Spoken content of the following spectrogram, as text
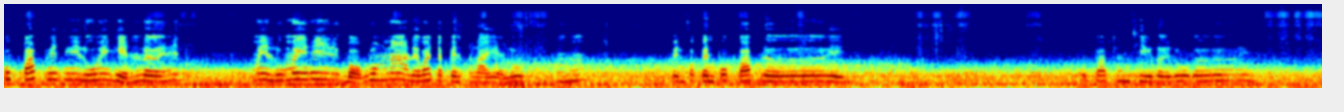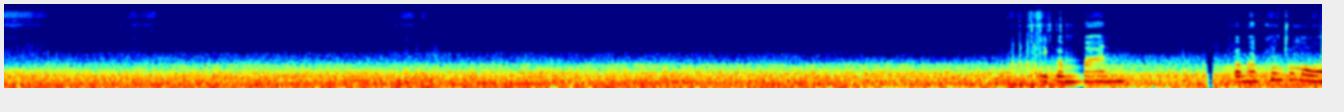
ปุ๊บปั๊บให้ให้รู้ให้เห็นเลยให้ไม่รู้ไม่ให้บอกล่วงหน้าเลยว่าจะเป็นอะไรอะลูกเป็นก็เป็นปุ๊บปั๊บเลยปุ๊บปั๊บทันทีเลยลูกเอ้ย อีกประมาณ ประมาณครึ่งชั่วโมง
